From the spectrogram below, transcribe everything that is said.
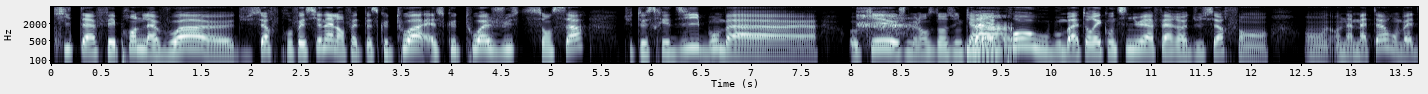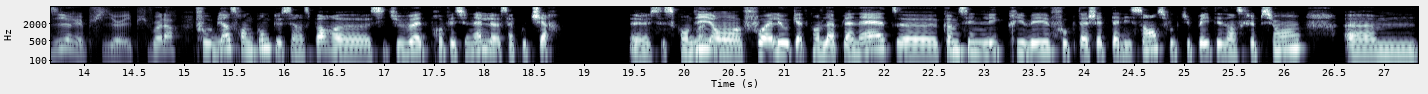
qui t'a fait prendre la voie du surf professionnel, en fait. Parce que toi, est-ce que toi, juste sans ça, tu te serais dit, bon, bah, ok, je me lance dans une carrière ben pro, ou bon, bah, t'aurais continué à faire du surf en en, amateur, on va dire, et puis, euh, et puis voilà. Il faut bien se rendre compte que c'est un sport, euh, si tu veux être professionnel, ça coûte cher. Euh, c'est ce qu'on dit, il faut aller aux quatre coins de la planète. comme c'est une ligue privée, il faut que tu achètes ta licence, il faut que tu payes tes inscriptions. Il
